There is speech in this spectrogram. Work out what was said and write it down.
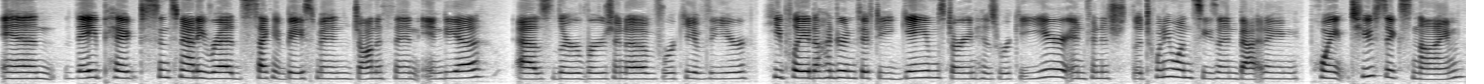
And they picked Cincinnati Reds second baseman Jonathan India as their version of Rookie of the Year. He played 150 games during his rookie year and finished the 21 season batting .269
